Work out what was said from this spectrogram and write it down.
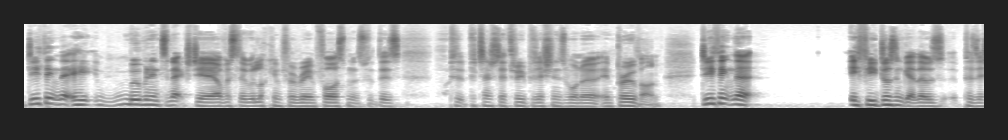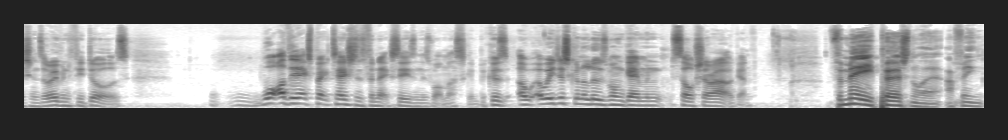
do you think that he moving into next year? Obviously, we're looking for reinforcements with there's p- potentially three positions we want to improve on. Do you think that if he doesn't get those positions, or even if he does, what are the expectations for next season? Is what I'm asking. Because are, are we just going to lose one game and Solskjaer out again? For me personally, I think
